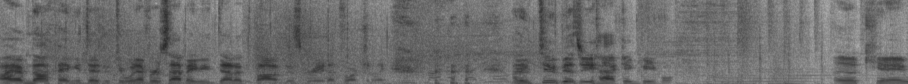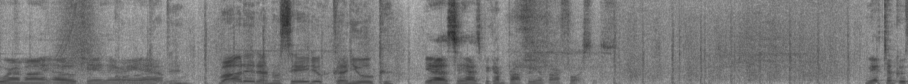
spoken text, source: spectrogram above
I am not paying attention to whatever is happening down at the bottom of this screen, unfortunately. I am too busy hacking people. Okay, where am I? Okay, there I am. Yes, it has become property of our forces. We have Toku.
